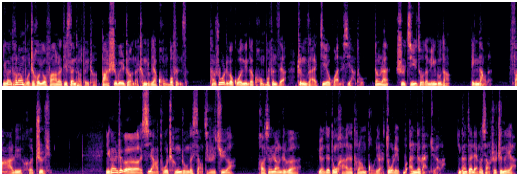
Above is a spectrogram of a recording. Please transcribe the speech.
你看，特朗普之后又发了第三条推特，把示威者呢称之为恐怖分子。他说，这个国内的恐怖分子呀，正在接管的西雅图，当然是极左的民主党领导的法律和秩序。你看，这个西雅图城中的小自治区啊，好像让这个远在东海岸的特朗普有点坐立不安的感觉了。你看，在两个小时之内啊，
